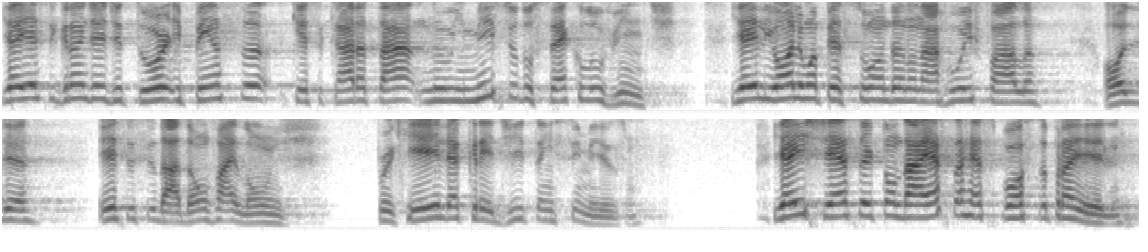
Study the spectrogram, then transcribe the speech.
E aí esse grande editor e pensa que esse cara está no início do século 20. E aí ele olha uma pessoa andando na rua e fala: Olha, esse cidadão vai longe, porque ele acredita em si mesmo. E aí Chesterton dá essa resposta para ele,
